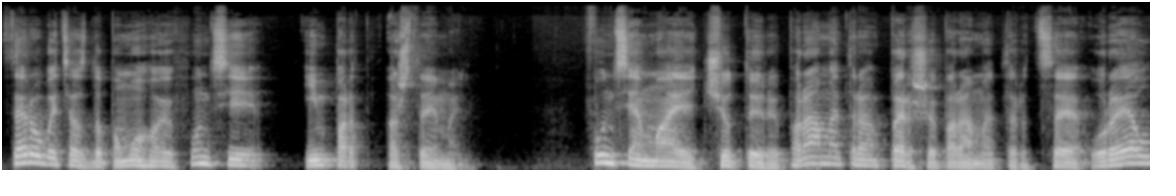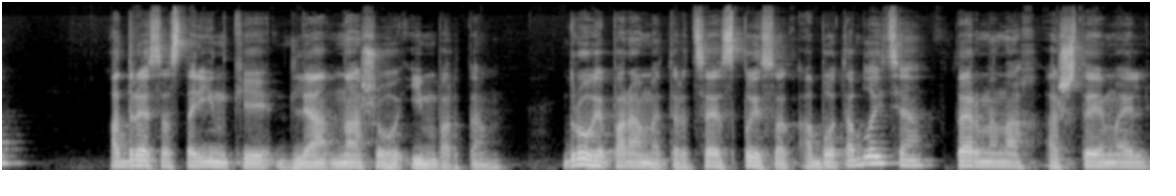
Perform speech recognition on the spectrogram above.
Це робиться з допомогою функції import HTML. Функція має 4 параметри. Перший параметр це URL, адреса сторінки для нашого імпорта. Другий параметр це список або таблиця в термінах HTML.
